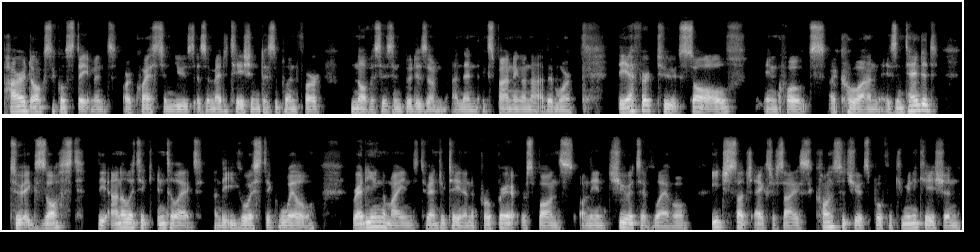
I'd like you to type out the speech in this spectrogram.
paradoxical statement or question used as a meditation discipline for novices in buddhism and then expanding on that a bit more. The effort to solve in quotes a koan is intended to exhaust the analytic intellect and the egoistic will, readying the mind to entertain an appropriate response on the intuitive level. Each such exercise constitutes both a communication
